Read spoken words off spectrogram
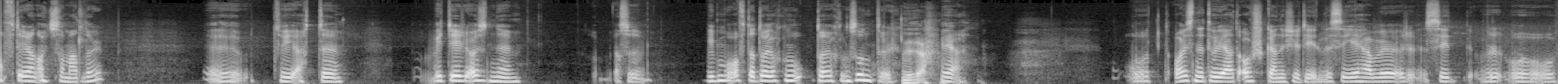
Ofte er han ønsom adler. Uh, til at uh, vi er jo sånn, altså, vi må ofta døy okkur sundur. Ja. Ja. Og òsne tror jeg at orskan er ikke til. Hvis jeg har sitt og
